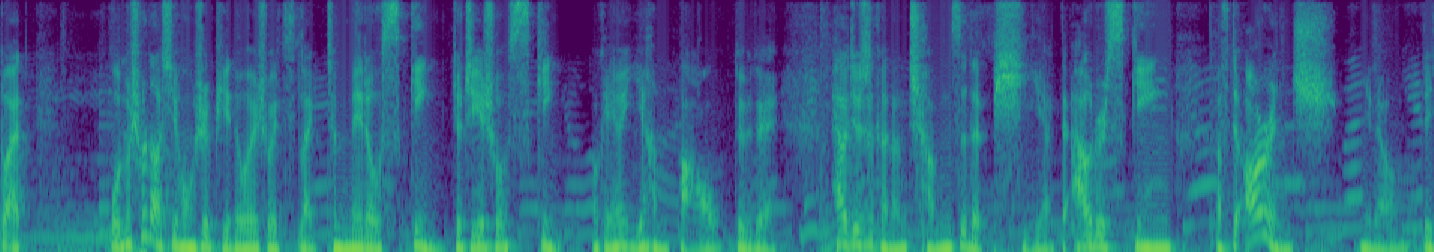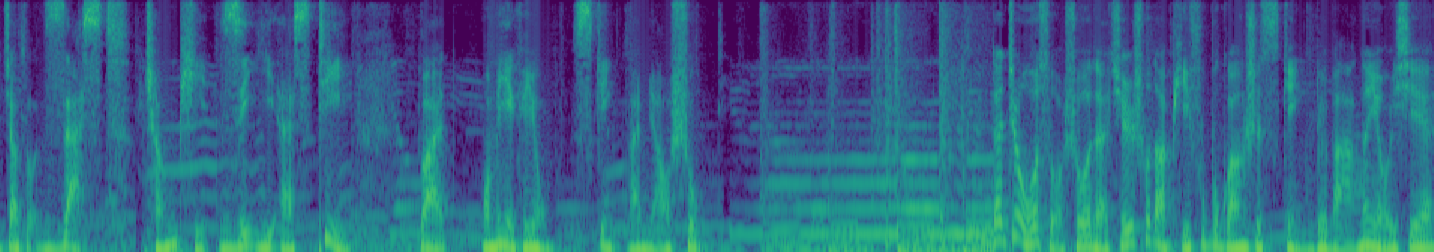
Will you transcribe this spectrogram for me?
，but 我们说到西红柿皮都会说 it's like tomato skin，就直接说 skin，OK，、因为也很薄，对不对？还有就是可能橙子的皮啊，the outer skin of the orange，you know，这叫做 zest，橙皮 z e s t，but 我们也可以用 skin 来描述。但正我所说的，其实说到皮肤不光是 skin，对吧？那有一些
